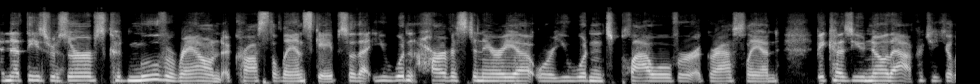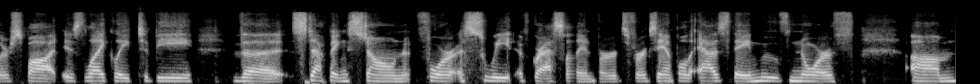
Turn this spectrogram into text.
and that these reserves could move around across the landscape so that you wouldn't harvest an area or you wouldn't plow over a grassland because you know that particular spot is likely to be the stepping stone for a suite of grassland birds, for example, as they move north. Um,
